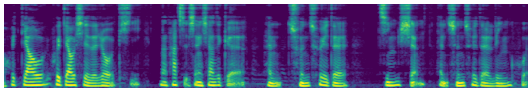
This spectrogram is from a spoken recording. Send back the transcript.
会凋会凋谢的肉体，那它只剩下这个很纯粹的精神，很纯粹的灵魂。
